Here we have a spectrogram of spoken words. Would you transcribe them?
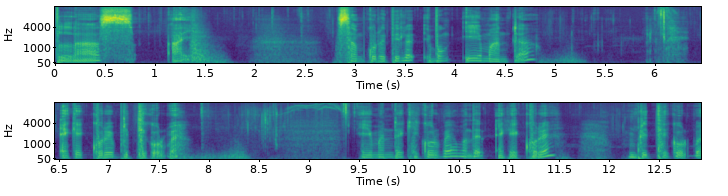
plus I sum করে দিল এবং এ মানটা এক এক করে বৃদ্ধি করবে। এই মানটা কি করবে? আমাদের এক এক করে বৃদ্ধি করবে।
